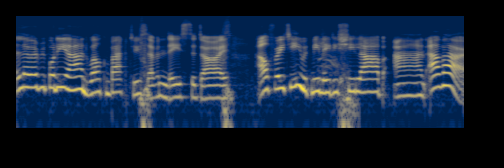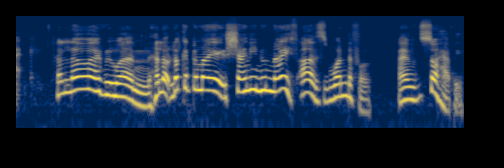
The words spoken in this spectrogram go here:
Hello, everybody, and welcome back to Seven Days to Die. Alpha 18 with me, Lady Shelab, and Aavak. Hello, everyone. Hello. Look at my shiny new knife. Ah, this is wonderful. I'm so happy.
